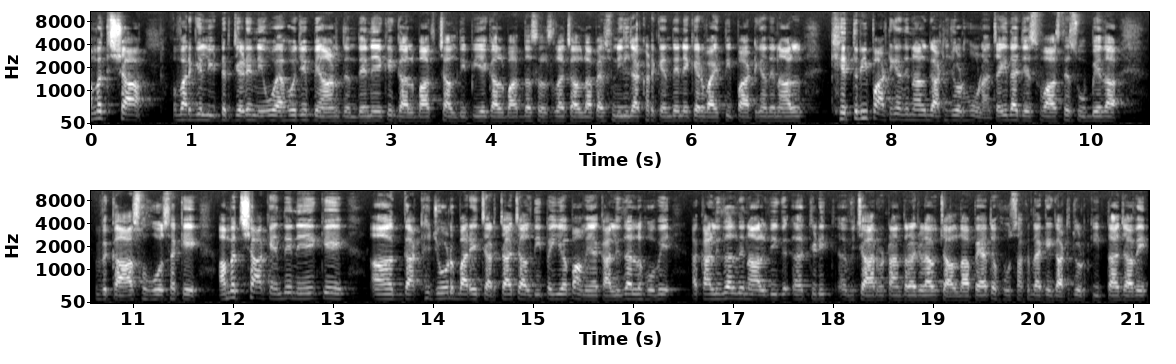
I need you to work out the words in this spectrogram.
ਅਮਿਤ ਸ਼ਾਹ ਵਰਗੇ ਲੀਡਰ ਜਿਹੜੇ ਨੇ ਉਹ ਇਹੋ ਜਿਹੇ ਬਿਆਨ ਦਿੰਦੇ ਨੇ ਕਿ ਗੱਲਬਾਤ ਚੱਲਦੀ ਪਈ ਹੈ ਗੱਲਬਾਤ ਦਾ ਸਿਲਸਿਲਾ ਚੱਲਦਾ ਪਿਆ। ਸੁਨੀਲ ਜਾਖੜ ਕਹਿੰਦੇ ਨੇ ਕਿ ਰਵਾਇਤੀ ਪਾਰਟੀਆਂ ਦੇ ਨਾਲ ਖੇਤਰੀ ਪਾਰਟੀਆਂ ਦੇ ਨਾਲ ਗੱਠਜੋੜ ਹੋਣਾ ਚਾਹੀਦਾ ਜਿਸ ਵਾਸਤੇ ਸੂਬੇ ਦਾ ਵਿਕਾਸ ਹੋ ਸਕੇ। ਅਮਿਤ ਸ਼ਾਹ ਕਹਿੰਦੇ ਨੇ ਕਿ ਅ, ਗੱਠਜੋੜ ਬਾਰੇ ਚਰਚਾ ਚੱਲਦੀ ਪਈ ਆ ਭਾਵੇਂ ਅਕਾਲੀ ਦਲ ਹੋਵੇ। ਅਕਾਲੀ ਦਲ ਦੇ ਨਾਲ ਵੀ ਜਿਹੜੀ ਵਿਚਾਰ ਵਟਾਂਦਰਾ ਜਿਹੜਾ ਉਹ ਚੱਲਦਾ ਪਿਆ ਤੇ ਹੋ ਸਕਦਾ ਕਿ ਗੱਠਜੋੜ ਕੀਤਾ ਜਾਵੇ।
